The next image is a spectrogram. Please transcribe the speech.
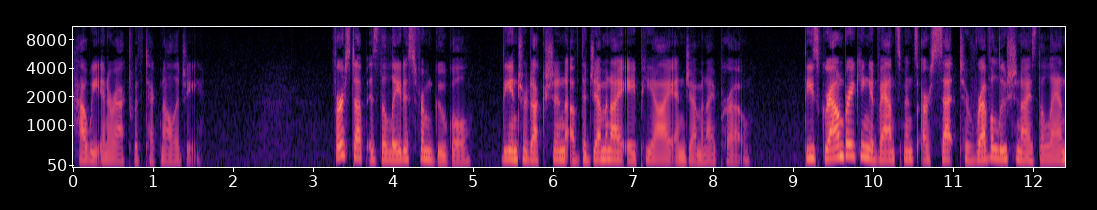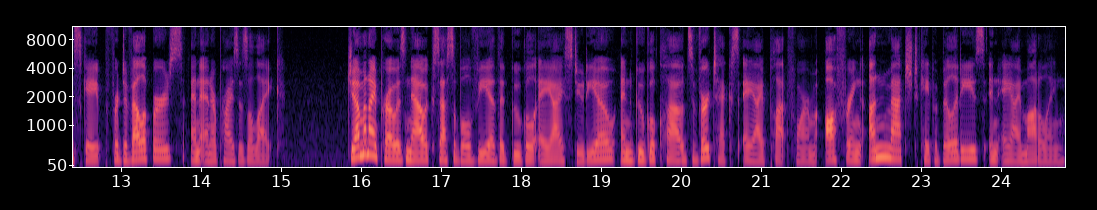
how we interact with technology. First up is the latest from Google the introduction of the Gemini API and Gemini Pro. These groundbreaking advancements are set to revolutionize the landscape for developers and enterprises alike. Gemini Pro is now accessible via the Google AI Studio and Google Cloud's Vertex AI platform, offering unmatched capabilities in AI modeling.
